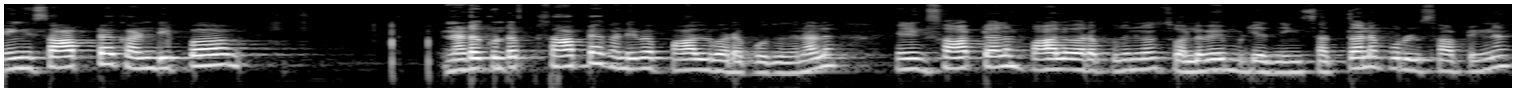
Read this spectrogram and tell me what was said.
நீங்கள் சாப்பிட்டா கண்டிப்பாக நடக்குன்ற சாப்பிட்டா கண்டிப்பாக பால் வரப்போகுது. அதனால் எனக்கு சாப்பிட்டாலும் பால் வரப்போகுதுன்னு சொல்லவே முடியாது. நீங்கள் சத்தான பொருள் சாப்பிட்டீங்கன்னா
